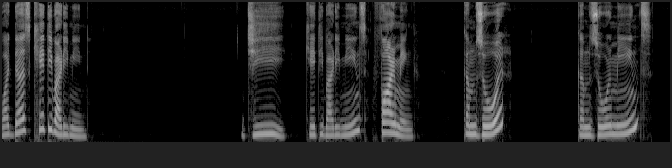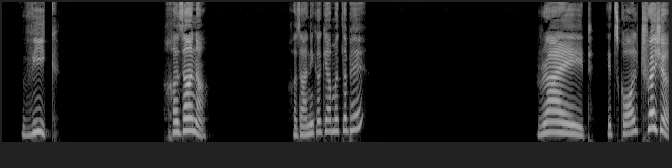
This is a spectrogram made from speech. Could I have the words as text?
واٹ ڈز کھیتی باڑی مین جی کھیتی باڑی مینس فارمنگ کمزور کمزور مینس ویک خزانہ خزانے کا کیا مطلب ہے right it's call treasure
